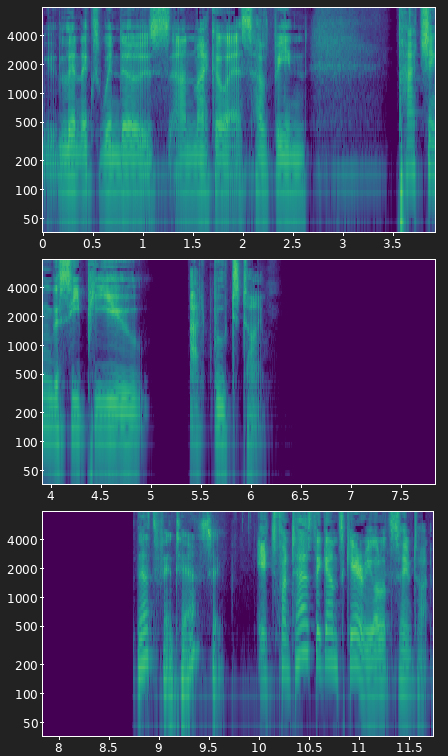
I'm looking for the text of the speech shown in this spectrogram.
Linux, Windows, and Mac OS have been patching the CPU at boot time. That's fantastic. It's fantastic and scary all at the same time.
